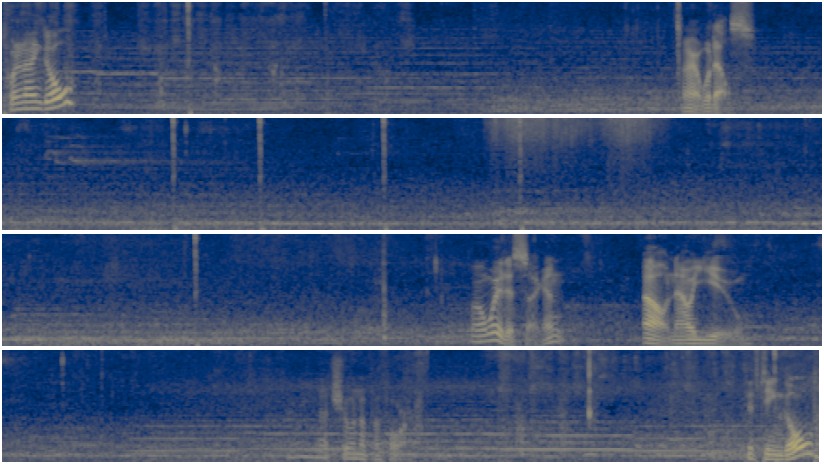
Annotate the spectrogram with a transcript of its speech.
29 gold? Alright, what else? Oh, wait a second. Oh, now you. I'm not showing up before. 15 gold.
